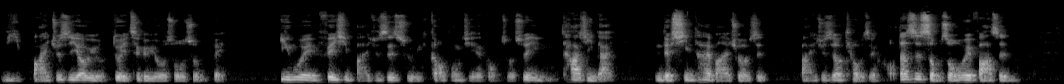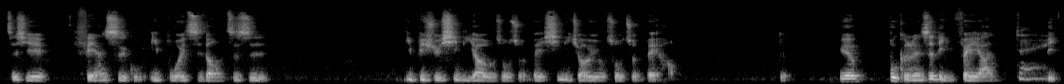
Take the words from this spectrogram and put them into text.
你本来就是要有对这个有所准备，因为飞行本来就是属于高风险的工作，所以你踏进来，你的心态本来就是本来就是要调整好。但是什么时候会发生这些飞安事故，你不会知道，这是你必须心里要有所准备，心里就要有所准备好。对，因为不可能是零飞安，对，零。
